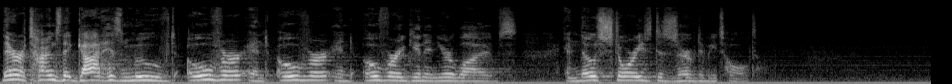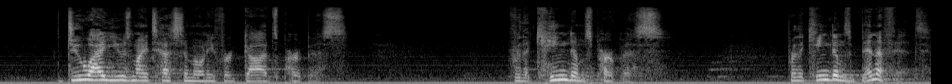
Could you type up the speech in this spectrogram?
There are times that God has moved over and over and over again in your lives, and those stories deserve to be told. Do I use my testimony for God's purpose? For the kingdom's purpose? For the kingdom's benefit?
